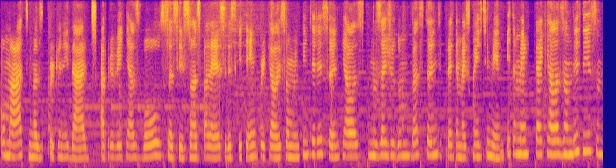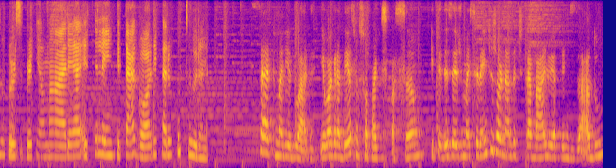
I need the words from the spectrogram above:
o máximo as oportunidades, aproveitem as bolsas, que são as palestras que tem, porque elas são muito interessantes e elas nos ajudam bastante para ter mais conhecimento. E também para que elas não desistam do curso, porque é uma área excelente para agora e para o futuro, né? Certo, Maria Eduarda. Eu agradeço a sua participação e te desejo uma excelente jornada de trabalho e aprendizado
